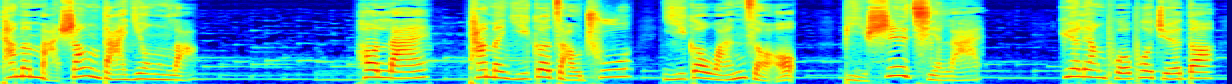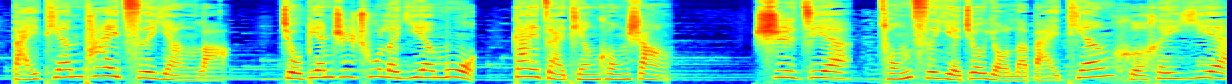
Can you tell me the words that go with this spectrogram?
他们马上答应了。后来，他们一个早出，一个晚走，比试起来。月亮婆婆觉得白天太刺眼了，就编织出了夜幕，盖在天空上，世界从此也就有了白天和黑夜，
